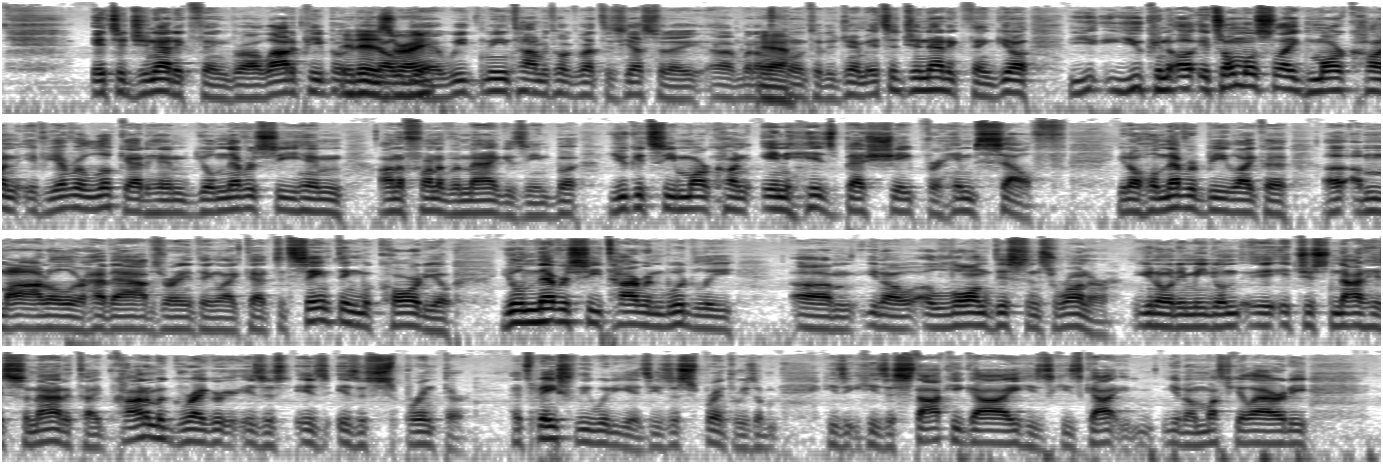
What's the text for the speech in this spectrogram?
It's a genetic thing, bro. A lot of people. It is know, right? Yeah, we, me and Tommy talked about this yesterday uh, when I was Yeah. going to the gym. It's a genetic thing. You know, you, you can. uh, It's almost like Mark Hunt. If you ever look at him, you'll never see him on the front of a magazine, but you could see Mark Hunt in his best shape for himself. You know, he'll never be like a, a, a model or have abs or anything like that. It's the same thing with cardio. You'll never see Tyron Woodley. Um, you know, a long distance runner. You know what I mean? You'll, it's just not his somatotype. Conor McGregor is a, is is a sprinter. That's basically what he is. He's a sprinter. He's a he's a, he's a stocky guy. He's he's got you know muscularity,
